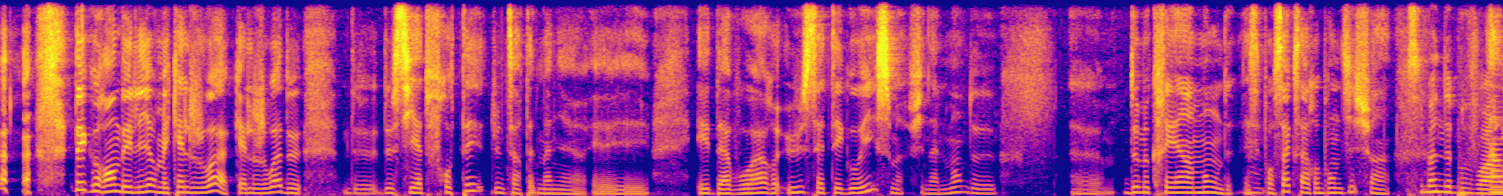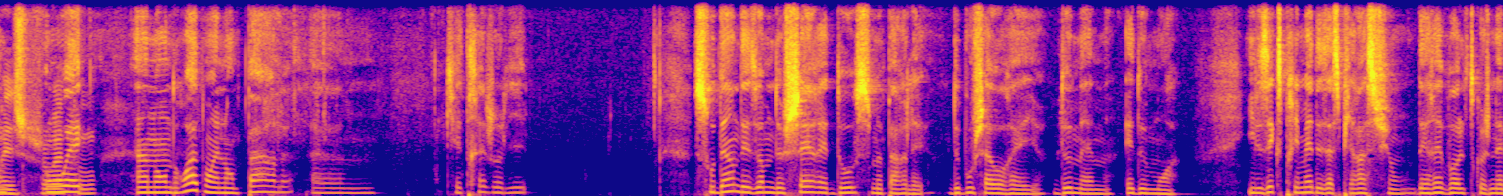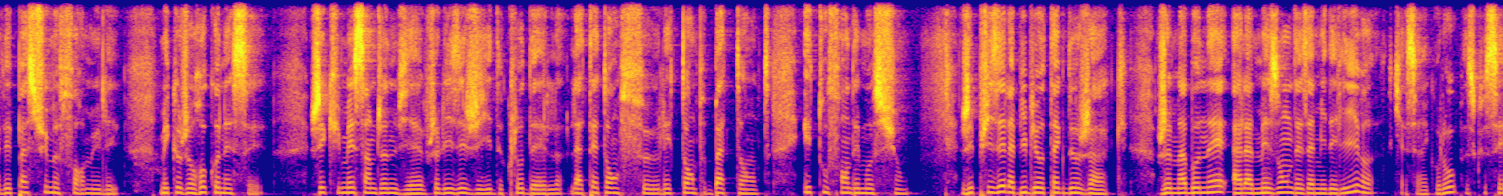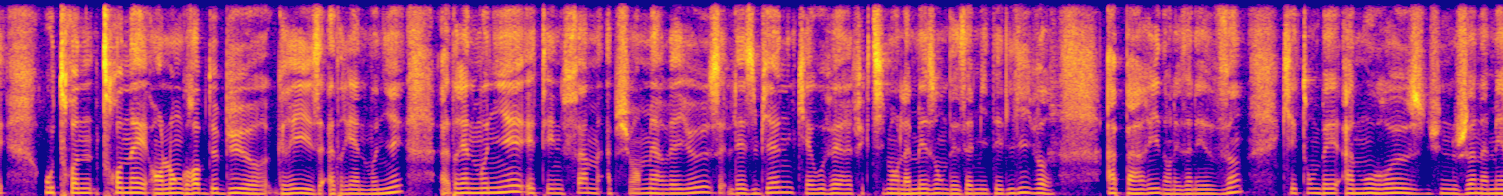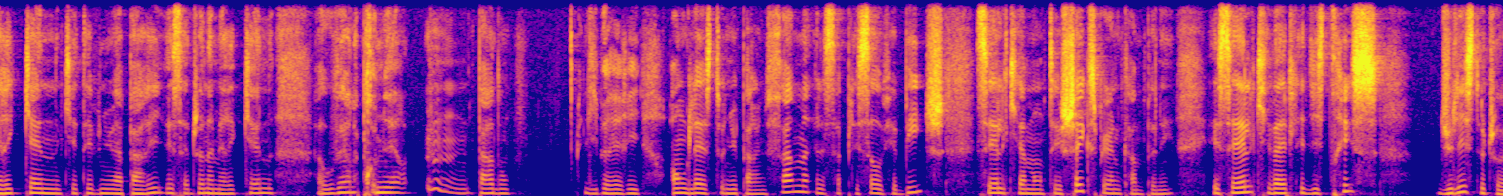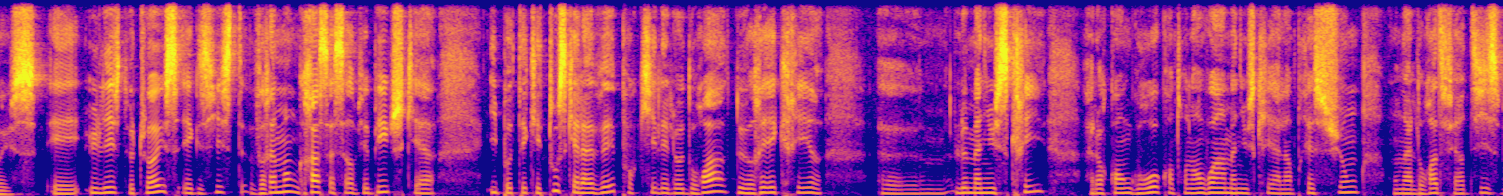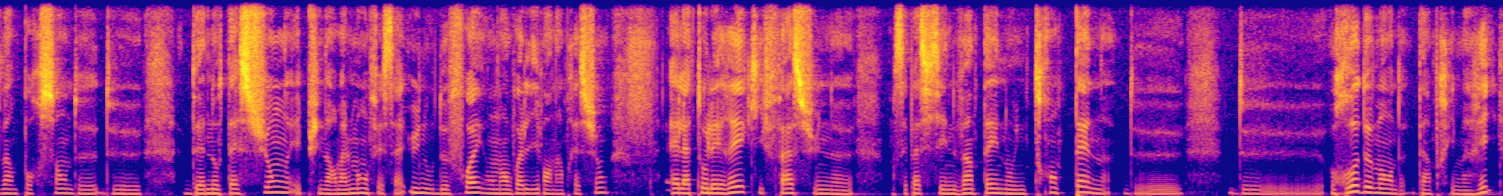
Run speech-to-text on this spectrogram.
des grands délires, mais quelle joie, quelle joie de, de, s'y être frotté d'une certaine manière et, et d'avoir eu cet égoïsme finalement de, euh, de me créer un monde. Et c'est mm. pour ça que ça rebondit sur un. Simone de Beauvoir, un, oui, un endroit dont elle en parle euh, qui est très joli. Soudain, des hommes de chair et d'os me parlaient, de bouche à oreille, d'eux-mêmes et de moi. Ils exprimaient des aspirations, des révoltes que je n'avais pas su me formuler, mais que je reconnaissais. J'écumais Sainte-Geneviève, je lisais Gide, Claudel, la tête en feu, les tempes battantes, étouffant J'épuisais la bibliothèque de Jacques. Je m'abonnais à la Maison des Amis des Livres, qui est assez rigolo parce que c'est où trônait en longue robe de bure grise Adrienne Monnier. Adrienne Monnier était une femme absolument merveilleuse, lesbienne, qui a ouvert effectivement la Maison des Amis des Livres à Paris dans les années 20, qui est tombée amoureuse d'une jeune américaine qui était venue à Paris. Et cette jeune américaine a ouvert la première pardon, librairie anglaise tenue par une femme. Elle s'appelait Sylvia Beach. C'est elle qui a monté Shakespeare and Company. Et c'est elle qui va être l'éditrice d'Ulysse de Joyce. Et Ulysse de Joyce existe vraiment grâce à Sylvia Beach qui a hypothéqué tout ce qu'elle avait pour qu'il ait le droit de réécrire euh, le manuscrit alors qu'en gros, quand on envoie un manuscrit à l'impression, on a le droit de faire 10-20% d'annotation, de, et puis normalement on fait ça une ou deux fois et on envoie le livre en impression. Elle a toléré qu'il fasse une, on ne sait pas si c'est une vingtaine ou une trentaine de, de redemandes d'imprimerie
